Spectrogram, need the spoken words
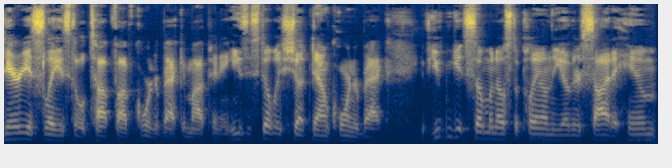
Darius Slay is still a top five cornerback in my opinion. He's still a shutdown cornerback. If you can get someone else to play on the other side of him,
